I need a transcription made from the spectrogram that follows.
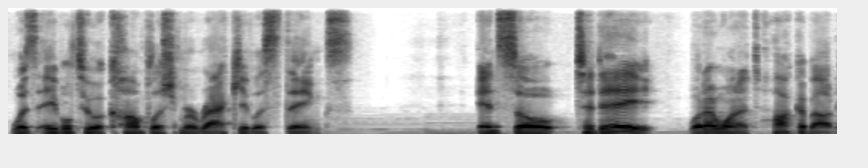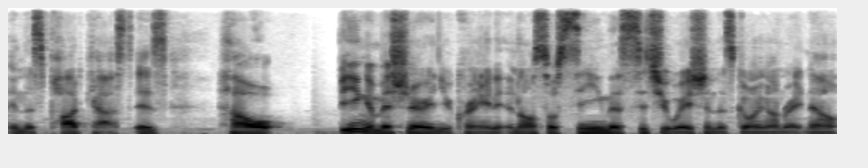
was able to accomplish miraculous things? And so today, what I want to talk about in this podcast is how being a missionary in Ukraine and also seeing this situation that's going on right now,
